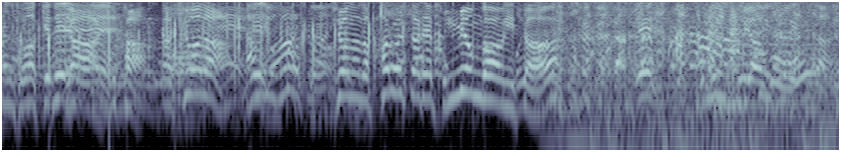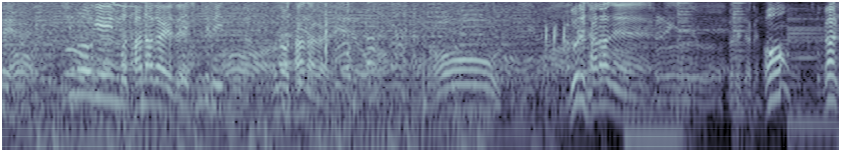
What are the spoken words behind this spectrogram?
반응 좋았게 돼. 야 좋다. 야 지원아. 지원아 나 8월 달에 복면가왕 있다. 복면 준비하고. 싱어게인 뭐 다 나가야 돼. 준비돼 있습니다. 너 다 나가야 돼. 오 노래 잘하네. 노래 잘해. 어? 야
